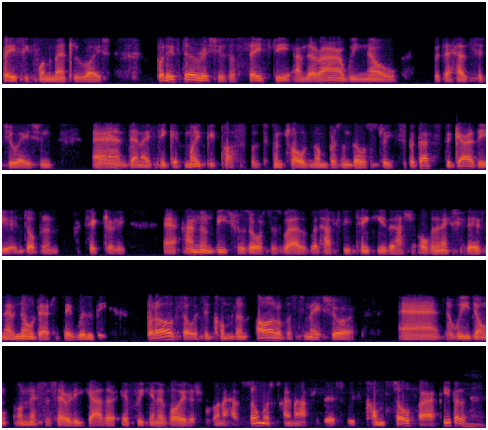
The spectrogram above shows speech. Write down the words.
basic fundamental right. But if there are issues of safety, and there are, we know with the health situation, uh, then I think it might be possible to control numbers on those streets. But that's the Gardaí in Dublin, particularly, uh, and on beach resorts as well, We'll have to be thinking of that over the next few days, and I have no doubt that they will be. But also, it's incumbent on all of us to make sure uh, that we don't unnecessarily gather if we can avoid it. We're going to have so much time after this. We've come so far. People, mm.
